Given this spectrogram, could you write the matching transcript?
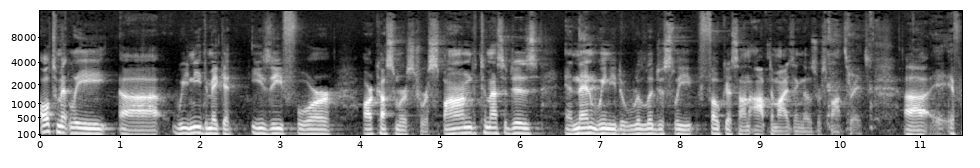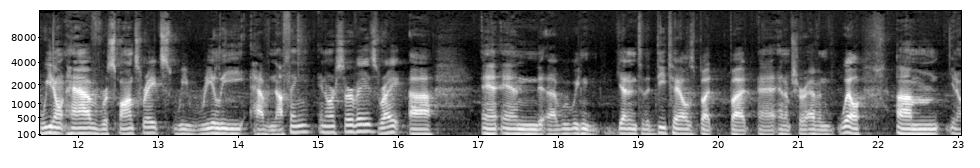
ultimately, uh, we need to make it easy for our customers to respond to messages and then we need to religiously focus on optimizing those response rates. Uh, if we don't have response rates, we really have nothing in our surveys, right? Uh, and, and uh, we can get into the details, but, but uh, and I'm sure Evan will. Um, you know,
